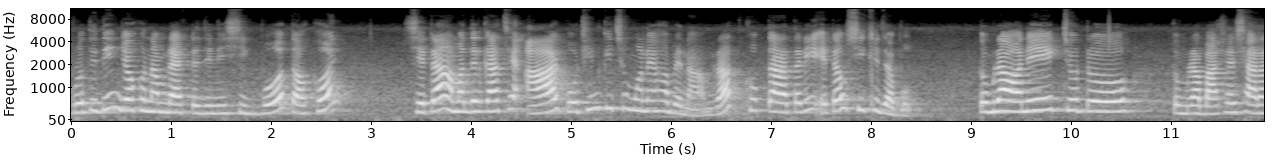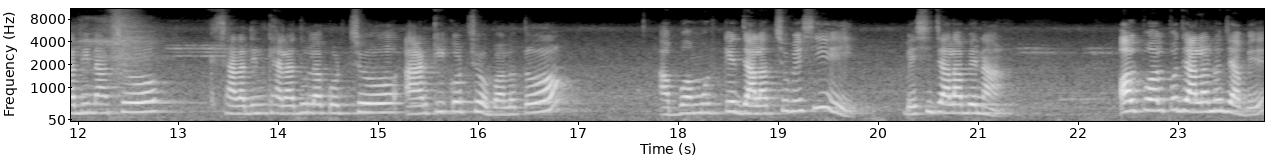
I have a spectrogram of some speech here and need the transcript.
প্রতিদিন যখন আমরা একটা জিনিস শিখব, তখন সেটা আমাদের কাছে আর কঠিন কিছু মনে হবে না। আমরা খুব তাড়াতাড়ি এটাও শিখে যাব। তোমরা অনেক ছোট, তোমরা বাসায় সারাদিন আছো, সারাদিন খেলাধুলা করছ, আর কি করছ বলো তো? আব্বু আম্মুরকে জ্বালাচ্ছ বেশি? বেশি জ্বালাবে না। অল্প অল্প জ্বালানো যাবে।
